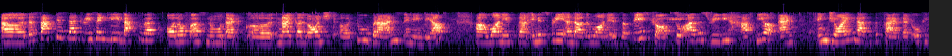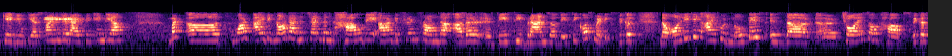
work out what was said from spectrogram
Uh, the fact is that recently back to back all of us know that uh, Nykaa launched uh, two brands in India. Uh, one is the Innisfree and the other one is the Face Shop. So I was really happy and enjoying rather the fact that okay K-Beauty has finally arrived in India. But uh, what I did not understand then how they are different from the other uh, Desi brands or Desi cosmetics. Because the only thing I could notice is the uh, choice of herbs because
